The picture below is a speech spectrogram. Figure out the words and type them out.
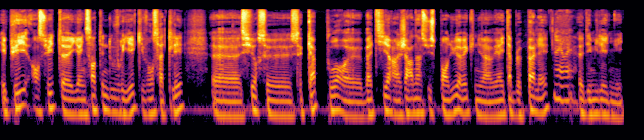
Et puis ensuite, il y a une centaine d'ouvriers qui vont s'atteler sur ce, ce, cap pour bâtir un jardin suspendu avec une, un véritable palais eh des milliers de nuits.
